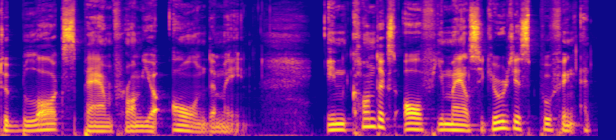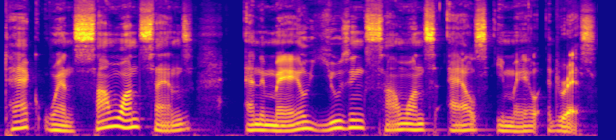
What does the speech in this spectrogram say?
to block spam from your own domain. In context of email security spoofing attack when someone sends an email using someone else's email address.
